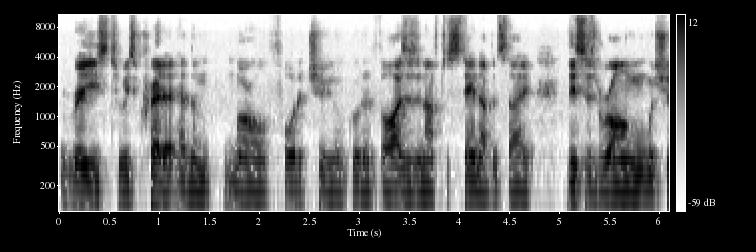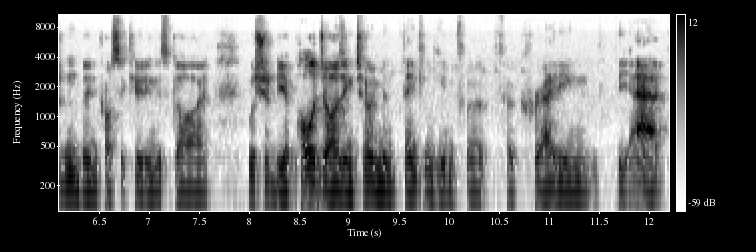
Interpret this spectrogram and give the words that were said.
Rees, to his credit, had the moral fortitude or good advisors enough to stand up and say, This is wrong. We shouldn't have been prosecuting this guy. We should be apologising to him and thanking him for, for creating the app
